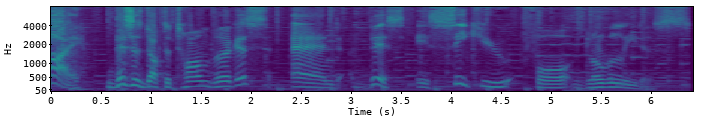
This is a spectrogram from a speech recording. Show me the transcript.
Hi, this is Dr. Tom Verghese, and this is CQ for Global Leaders.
